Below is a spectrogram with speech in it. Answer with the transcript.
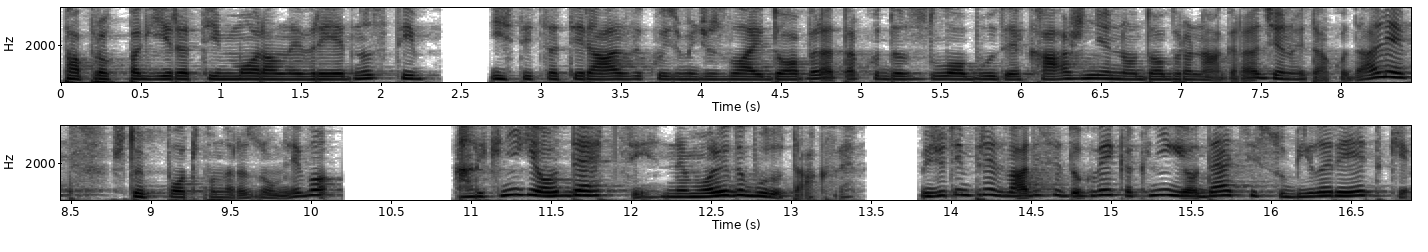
pa propagirati moralne vrijednosti, isticati razliku između zla i dobra, tako da zlo bude kažnjeno, dobro nagrađeno i tako dalje, što je potpuno razumljivo. Ali knjige o deci ne moraju da budu takve. Međutim, prije 20. veka knjige o deci su bile rijetke,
